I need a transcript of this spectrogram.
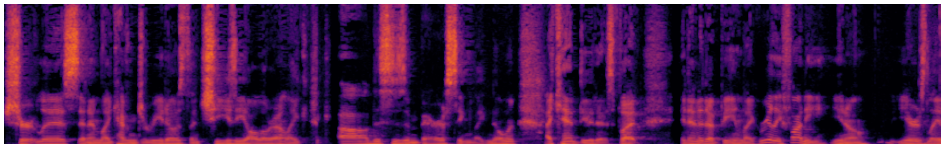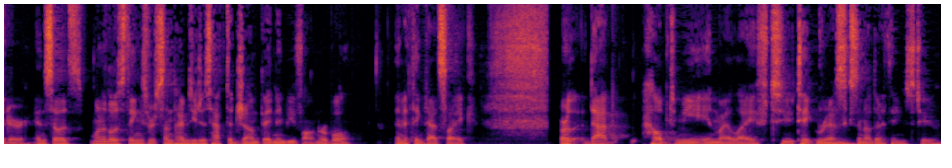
shirtless and I'm like having Doritos and cheesy all around. Like, oh, this is embarrassing. Like, no one, I can't do this. But it ended up being like really funny, you know, years later. And so it's one of those things where sometimes you just have to jump in and be vulnerable and i think that's like or that helped me in my life to take mm-hmm. risks and other things too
